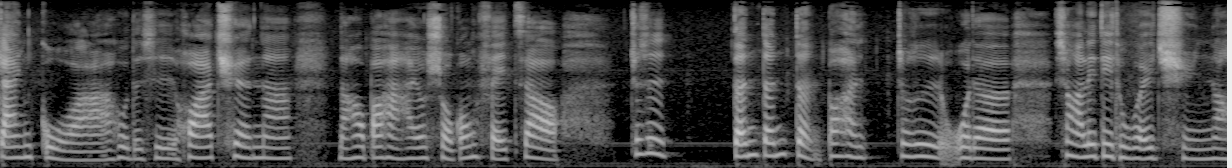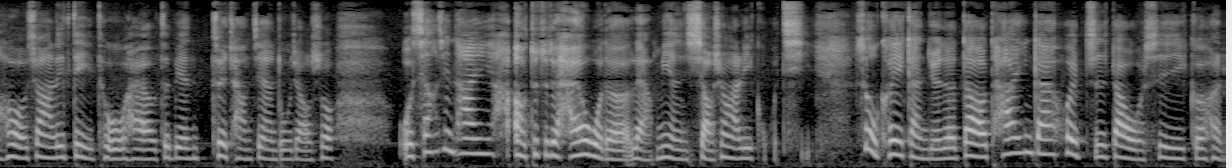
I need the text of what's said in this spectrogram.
干果啊，或者是花圈呐，然后包含还有手工肥皂，就是等等等，包含就是我的匈牙利地图围裙，然后匈牙利地图，还有这边最常见的独角兽。我相信他哦，对对对，还有我的两面小匈牙利国旗，所以我可以感觉得到，他应该会知道我是一个很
